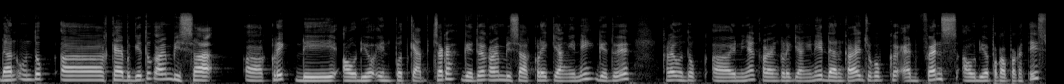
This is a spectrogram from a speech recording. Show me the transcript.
Dan untuk uh, kayak begitu kalian bisa uh, klik di audio input capture gitu ya kalian bisa klik yang ini gitu ya kalian untuk uh, ininya kalian klik yang ini dan kalian cukup ke advanced audio properties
